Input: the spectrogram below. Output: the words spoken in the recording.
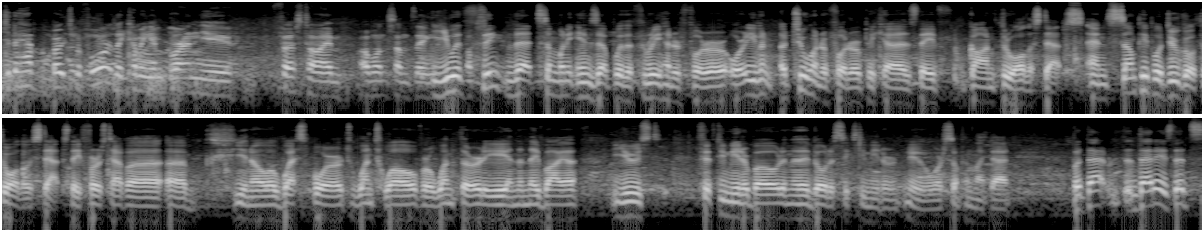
Do they have boats before? Are they coming in brand new, first time? I want something. You would think that somebody ends up with a 300 footer or even a 200 footer because they've gone through all the steps. And some people do go through all those steps. They first have a, a you know, a Westport 112 or 130, and then they buy a used 50 meter boat, and then they build a 60 meter new or something like that. But that that is that's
